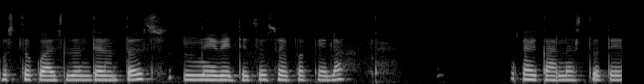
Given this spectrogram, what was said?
पुस्तक वाचलं त्यानंतर नैवेद्याचा स्वयंपाक केला. काही कारणास्तव ते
